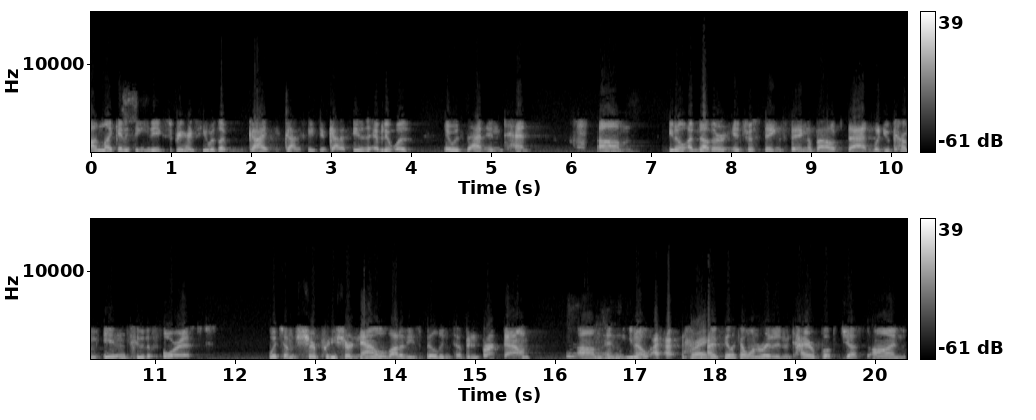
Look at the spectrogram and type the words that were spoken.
unlike anything he'd experienced. He was like, "Guys, you've got to see, this. you've got to see this." I mean, it was it was that intense. Um, you know, another interesting thing about that when you come into the forest which I'm sure, pretty sure now a lot of these buildings have been burnt down. Um. And you know, I I, right. I feel like I want to write an entire book just on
